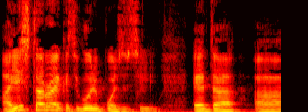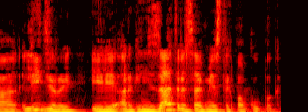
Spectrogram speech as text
А есть вторая категория пользователей. Это а, лидеры или организаторы совместных покупок.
